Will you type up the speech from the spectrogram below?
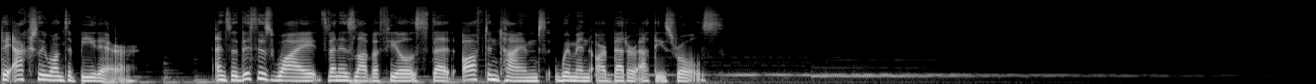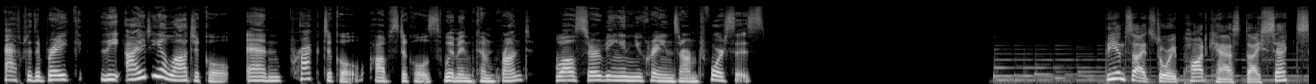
they actually want to be there. And so, this is why Dzvenyslava feels that oftentimes women are better at these roles. After the break, the ideological and practical obstacles women confront while serving in Ukraine's armed forces. The Inside Story podcast dissects,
